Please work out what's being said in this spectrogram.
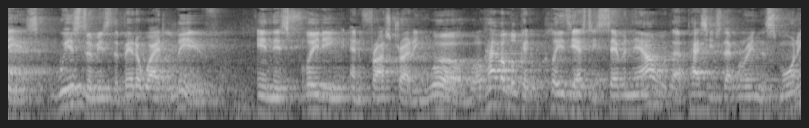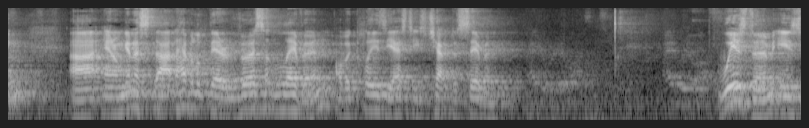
is, wisdom is the better way to live in this fleeting and frustrating world. We'll have a look at Ecclesiastes 7 now, with that passage that we're in this morning. Uh, and I'm going to start, have a look there at verse 11 of Ecclesiastes chapter 7. Wisdom is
